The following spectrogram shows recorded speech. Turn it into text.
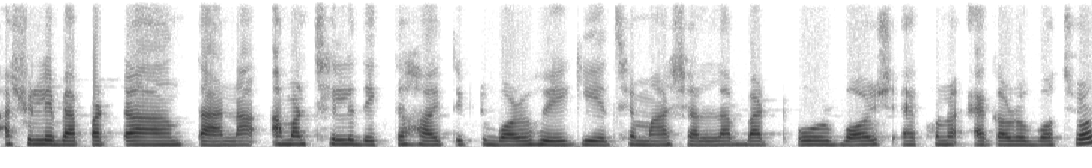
আসলে ব্যাপারটা তা না। আমার ছেলে দেখতে হয়তো একটু বড় হয়ে গিয়েছে মাশাআল্লাহ। বাট ওর বয়স এখনও ১১ বছর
